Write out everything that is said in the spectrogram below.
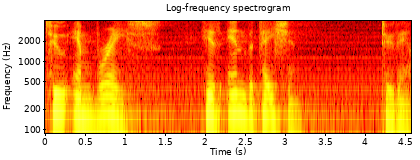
to embrace his invitation to them.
